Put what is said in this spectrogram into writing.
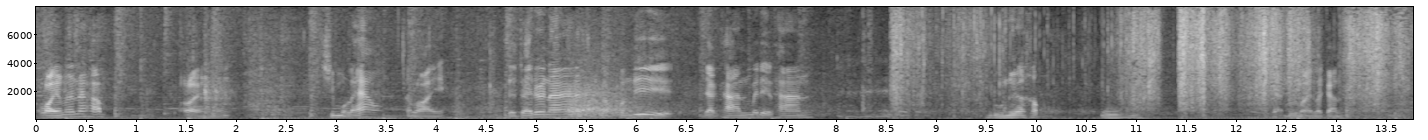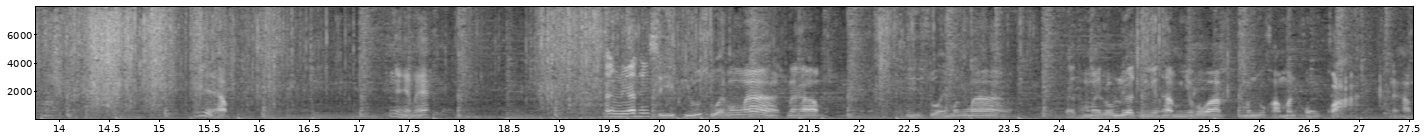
อร่อยงนั้นนะครับ อร่อยงนั้น ชิมหมดแล้ว อร่อยเสียใจด้วยนะสำหรับคนที่อยากทานไม่ได้ทาน ดูเนื้อครับ อู้แกะดูหน่อยแล้วกัน นี่ครับ นี่เห็นไหมทั้งเนื้อทั้งสีผิวสวยมากๆนะครับ สีสวยมากๆ แต่ทำไมเราเลือกอย่างนี้ทำอย่างนี้เพราะว่ามันมีความมั่นคงกว่านะครับ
